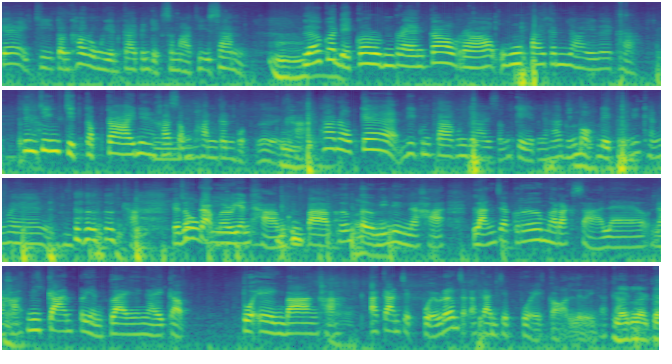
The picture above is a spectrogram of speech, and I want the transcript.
แก้อีกทีตอนเข้าโรงเรียนกลายเป็นเด็กสมาธิสั้นอืมแล้วก็เด็กก็รุนแรงก้าวร้าวอู้ไปกันใหญ่เลยค่ะ จริง ๆ จิตกับกายเนี่ยนะคะสัมพันธ์กันหมดเลยค่ะ ถ้าเราแก้ดีคุณตาคุณยายสังเกตไงฮะถึงบอกเด็กคนนี้แข็งแรงค่ะเดี๋ยวต้องกลับโชคดีมาเรียนถามคุณปาเพิ่มเติมนิดนึงนะคะ หลังจากเริ่มมารักษาแล้วนะคะ มีการเปลี่ยนแปลงยังไงกับ ตัวเองบ้างคะอาการเจ็บป่วยเริ่มจากอาการเจ็บป่วยก่อนเลยละกันแรกๆก็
